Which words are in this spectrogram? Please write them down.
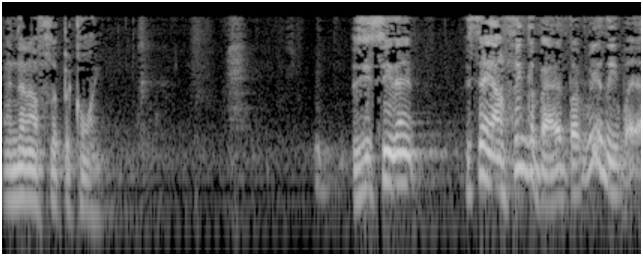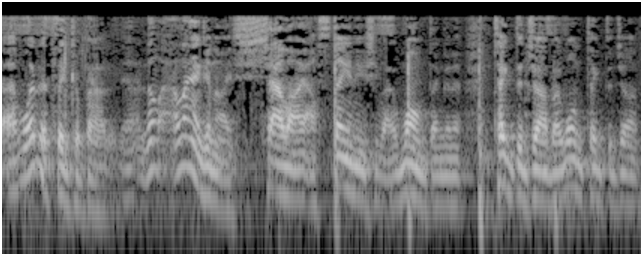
and then I'll flip a coin. Did you see that? They say, I'll think about it, but really, I want to think about it. No, I'll agonize. Shall I? I'll stay in yeshiva. I won't. I'm going to take the job. I won't take the job.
